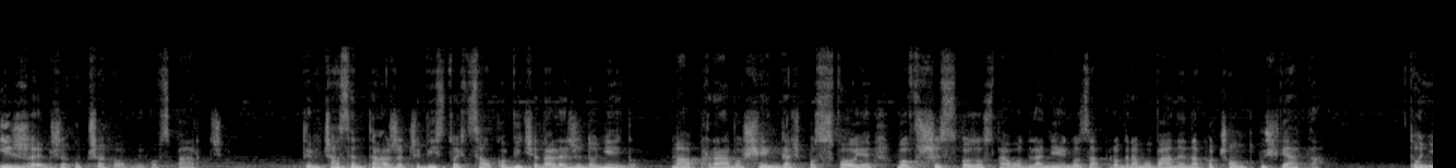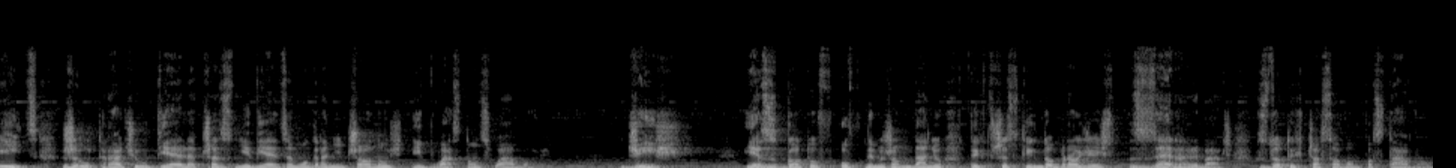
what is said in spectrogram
i żebrze u przechodniów o wsparcie. Tymczasem ta rzeczywistość całkowicie należy do niego. Ma prawo sięgać po swoje, bo wszystko zostało dla niego zaprogramowane na początku świata. To nic, że utracił wiele przez niewiedzę, ograniczoność i własną słabość. Dziś jest gotów w ufnym żądaniu tych wszystkich dobrodziejstw zerwać z dotychczasową postawą.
